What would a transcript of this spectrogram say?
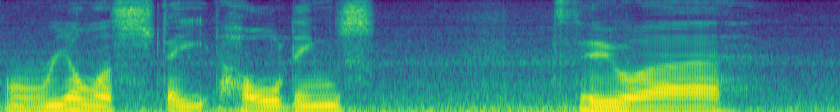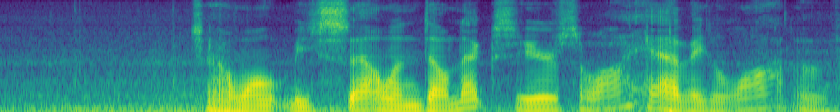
real estate holdings to uh, which I won't be selling until next year, so I have a lot of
